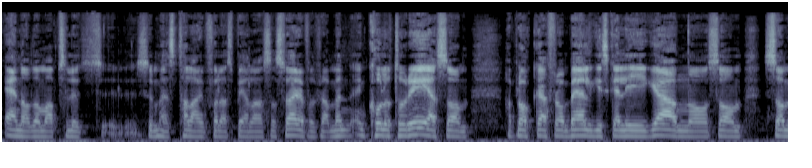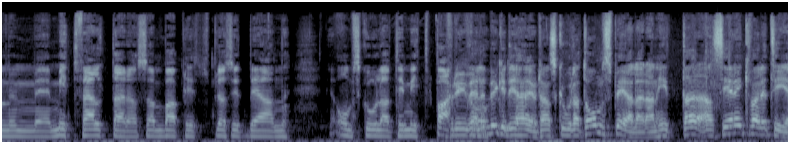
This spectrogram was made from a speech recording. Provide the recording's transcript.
en av de absolut mest talangfulla spelarna som Sverige fått fram. Men en Kolo Touré som har plockat från belgiska ligan och som, som mittfältare och som bara plötsligt blir han omskolad till mittback. För det är väldigt mycket det han har gjort. Han har skolat om spelare. Han hittar, han ser en kvalitet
